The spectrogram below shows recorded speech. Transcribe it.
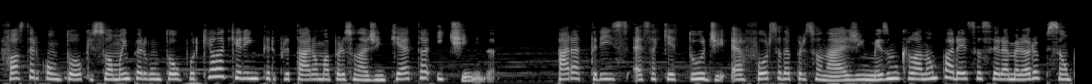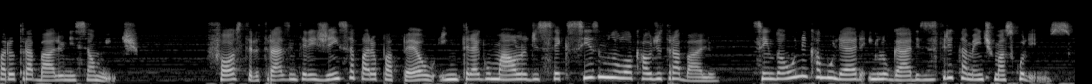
Foster contou que sua mãe perguntou por que ela queria interpretar uma personagem quieta e tímida. Para a atriz, essa quietude é a força da personagem, mesmo que ela não pareça ser a melhor opção para o trabalho inicialmente. Foster traz inteligência para o papel e entrega uma aula de sexismo no local de trabalho, sendo a única mulher em lugares estritamente masculinos.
